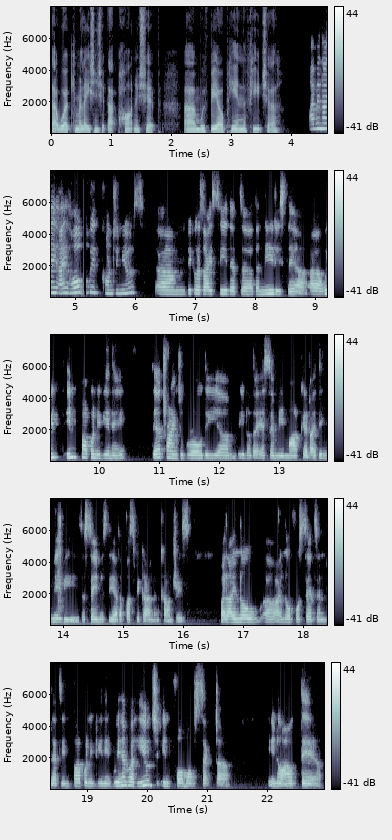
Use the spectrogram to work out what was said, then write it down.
that working relationship, that partnership um, with BLP in the future? I mean, I, I hope it continues um, because I see that uh, the need is there. Uh, with in Papua New Guinea, they're trying to grow the um, you know the SME market. I think maybe the same as the other Pacific Island countries. But I know uh, I know for certain that in Papua New Guinea we have a huge informal sector, you know, out there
